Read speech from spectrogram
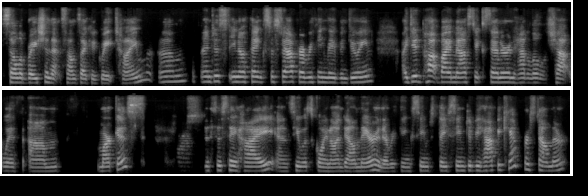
celebration. That sounds like a great time. Um, and just, you know, thanks to staff for everything they've been doing. I did pop by Mastick Center and had a little chat with, um, Marcus just to say hi and see what's going on down there and everything seems they seem to be happy campers down there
